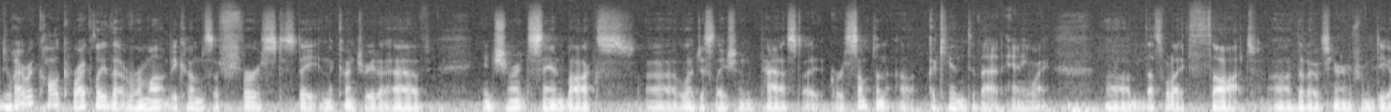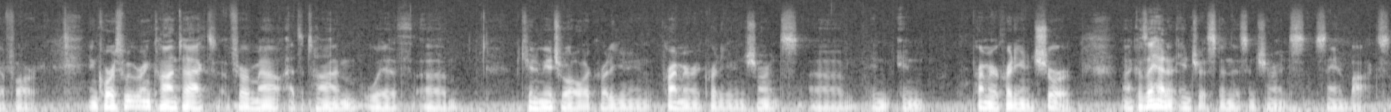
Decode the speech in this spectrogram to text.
do I recall correctly that Vermont becomes the first state in the country to have insurance sandbox uh, legislation passed, uh, or something uh, akin to that anyway? Um, that's what I thought uh, that I was hearing from DFR. And of course, we were in contact a fair amount at the time with um, CUNA Mutual, a credit union, primary credit union insurance, um, in, in primary credit union insurer, because they had an interest in this insurance sandbox.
